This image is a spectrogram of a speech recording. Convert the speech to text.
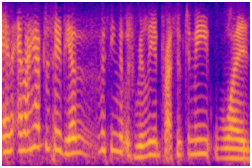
And and I have to say, the other thing that was really impressive to me was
